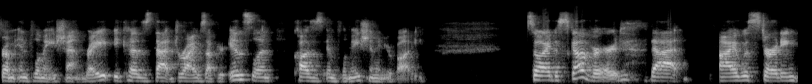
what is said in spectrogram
from inflammation, right? Because that drives up your insulin, causes inflammation in your body. So I discovered that I was starting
